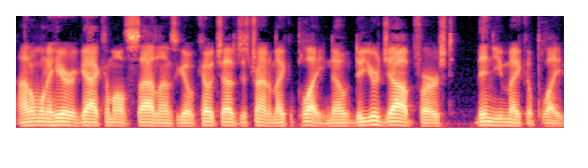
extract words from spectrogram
I don't want to hear a guy come off the sidelines and go, Coach, I was just trying to make a play. No, do your job first, then you make a play.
